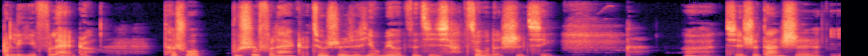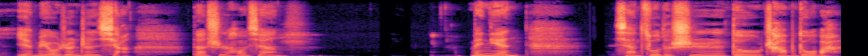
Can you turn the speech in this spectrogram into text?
不立 flag。”他说：“不是 flag，就是有没有自己想做的事情。”啊，其实当时也没有认真想，但是好像每年想做的事都差不多吧。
